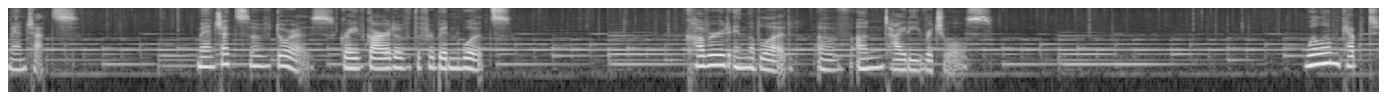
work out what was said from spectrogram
Manchettes. Manchettes of Doras, Graveguard of the Forbidden Woods. Covered in the blood of untidy rituals. Willem kept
